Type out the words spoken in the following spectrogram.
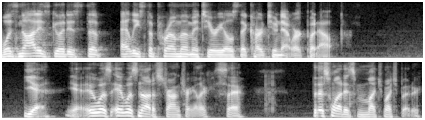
was not as good as the at least the promo materials that Cartoon Network put out. Yeah, yeah. It was it was not a strong trailer. So this one is much much better.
